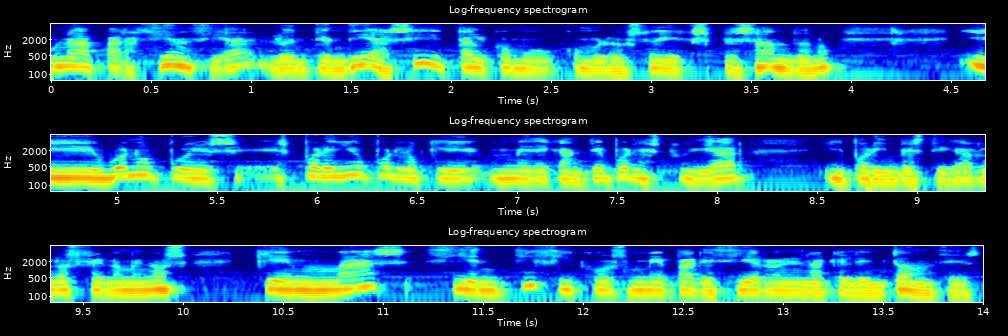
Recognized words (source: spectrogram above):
una paraciencia, lo entendía así, tal como, como lo estoy expresando. ¿no? Y bueno, pues es por ello por lo que me decanté por estudiar y por investigar los fenómenos que más científicos me parecieron en aquel entonces.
